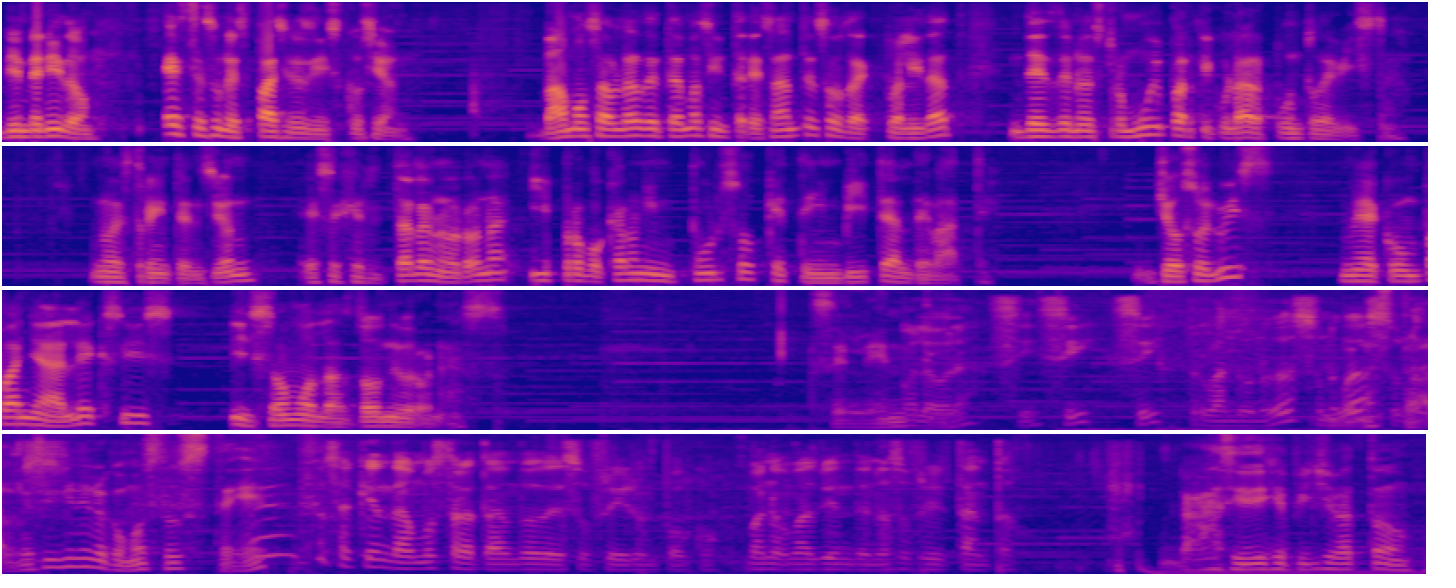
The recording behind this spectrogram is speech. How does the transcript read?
Bienvenido. Este es un espacio de discusión. Vamos a hablar de temas interesantes o de actualidad desde nuestro muy particular punto de vista. Nuestra intención es ejercitar la neurona y provocar un impulso que te invite al debate. Yo soy Luis, me acompaña Alexis y somos las dos neuronas. Excelente. Hola, hola. Sí, sí, sí. Probando uno, dos, uno, Buenas dos, uno, tardes, dos. ingeniero. ¿Cómo está usted? Pues aquí andamos tratando de sufrir un poco. Bueno, más bien de no sufrir tanto. Ah, sí, dije, pinche vato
